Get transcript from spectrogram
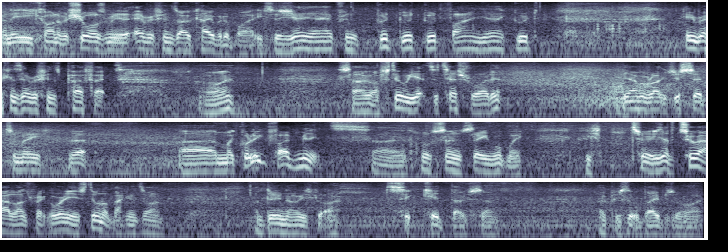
and he kind of assures me that everything's okay with the bike. He says, "Yeah, yeah, everything's good, good, good, fine, yeah, good." He reckons everything's perfect. All right. So I've still yet to test ride it. The other bloke just said to me that uh, my colleague five minutes. So we'll soon see, won't we? He's two. He's had a two-hour lunch break already. He's still not back in time. I do know he's got a sick kid though, so hope his little baby's all right.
